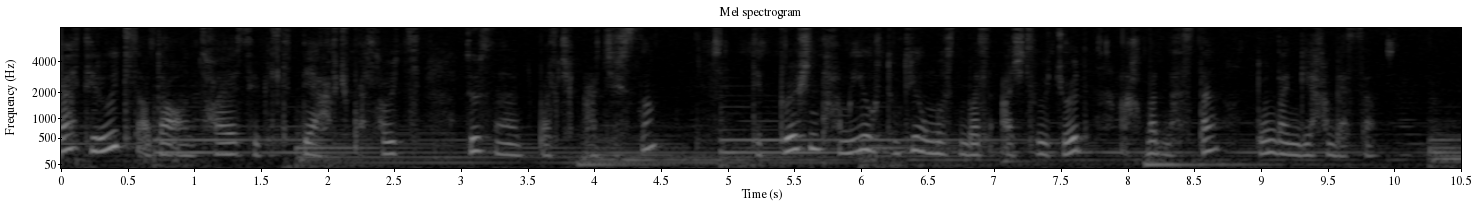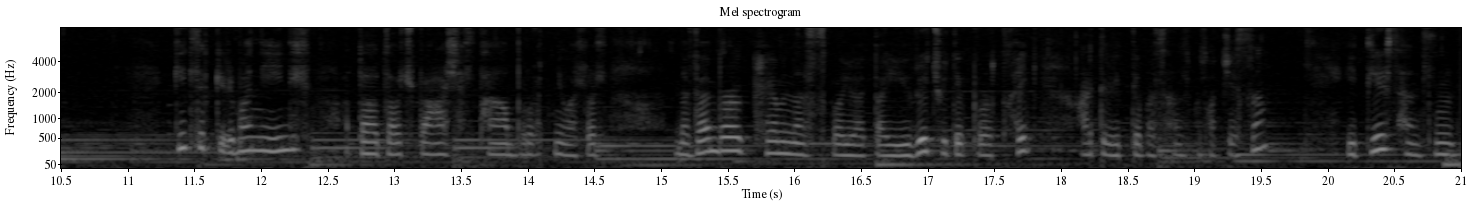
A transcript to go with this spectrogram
яг тэр үед л одоо онцгой сэтэлттэй авч болох үед зөв санаанууд болж гарч ирсэн. Depression хамгийн өртөмтгийн хүмүүс нь бол ажилгүйчүүд Ахмад Настан дунд ангийнхан байсан. Гитлер Германы энэ их одоо зовж байгаа шалтгаан буруутны бол November Criminals буюу одоо еврейчүүдийг буруутгахыг ард иргэдээ бол санал болгож ирсэн. Эдгээр санал нь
